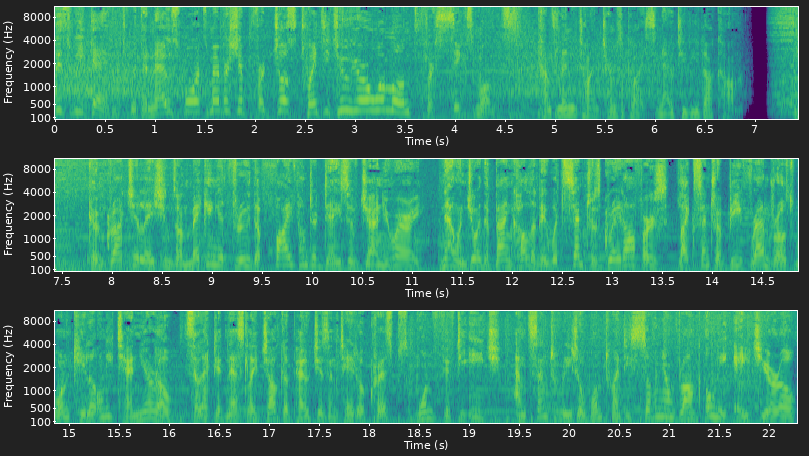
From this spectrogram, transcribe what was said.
this weekend with a Now Sports membership for just €22 Euro a month for six months. Cancel any time. Terms apply. See nowtv.com. Congratulations on making it through the 500 days of January. Now enjoy the bank holiday with Centra's great offers, like Centra beef round roast 1 kilo only 10 euro, selected Nestle chocolate pouches and Tayto crisps 150 each, and Santa Rita 120 Sauvignon Blanc only 8 euro.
